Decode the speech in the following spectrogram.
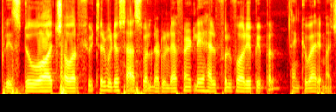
please do watch our future videos as well that will definitely helpful for you people thank you very much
